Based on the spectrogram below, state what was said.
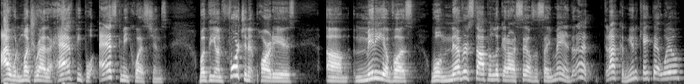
I would much rather have people ask me questions, but the unfortunate part is um, many of us will never stop and look at ourselves and say, man, did I did I communicate that well?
